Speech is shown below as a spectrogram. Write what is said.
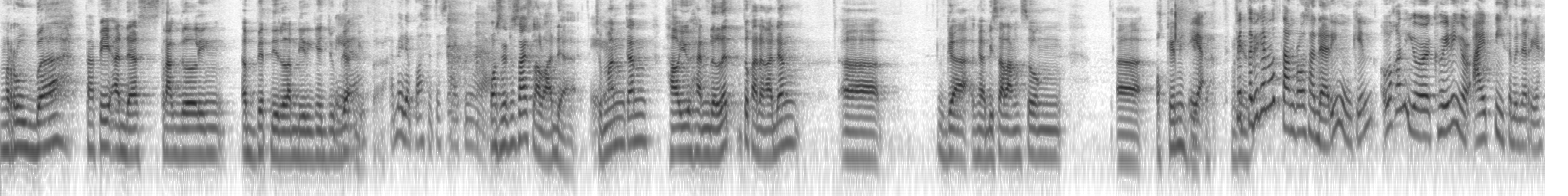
merubah tapi ada struggling a bit di dalam dirinya juga Iya. gitu. Tapi ada positive side-nya lah. Positive side selalu ada. Iya. Cuman kan how you handle it itu kadang-kadang eh, nggak nggak bisa langsung eh, oke nih Iya. gitu. Fit, tapi kan lo tanpa lo sadari mungkin, lo kan you're creating your IP sebenarnya.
